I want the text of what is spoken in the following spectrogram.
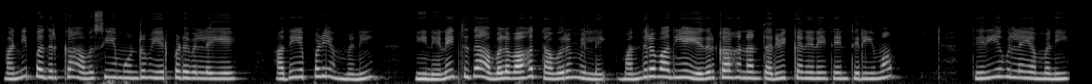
மன்னிப்பதற்கு அவசியம் ஒன்றும் ஏற்படவில்லையே. அது எப்படி அம்மணி? நீ நினைத்தது அவ்வளவாக தவறும் இல்லை. மந்திரவாதியை எதற்காக நான் தெரிவிக்க நினைத்தேன் தெரியுமா? தெரியவில்லை அம்மணி.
